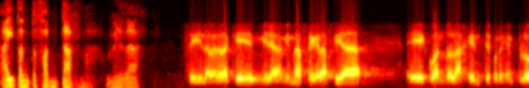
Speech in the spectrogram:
hay tanto fantasma, ¿verdad? Sí, la verdad que, mira, a mí me hace gracia eh, cuando la gente, por ejemplo,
